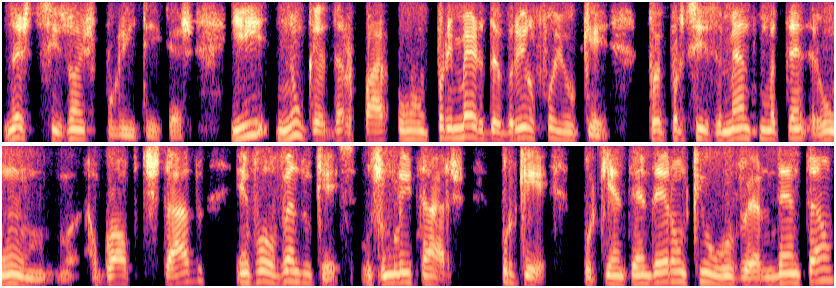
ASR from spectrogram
nas decisões políticas. E nunca, repare, o 1 de abril foi o quê? Foi precisamente uma, um golpe de Estado envolvendo o quê? Os militares. Porquê? Porque entenderam que o governo de então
